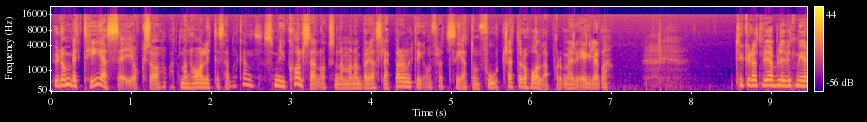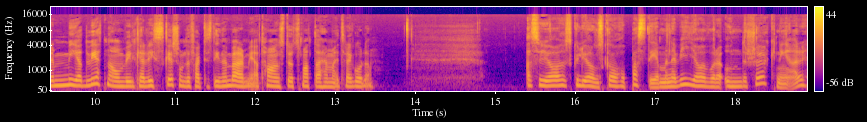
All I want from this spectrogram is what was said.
hur de beter sig också. Att man har lite så här, man kan smygkoll sen också när man har börjat släppa dem lite grann. För att se att de fortsätter att hålla på de här reglerna. Tycker du att vi har blivit mer medvetna om vilka risker som det faktiskt innebär med att ha en studsmatta hemma i trädgården? Alltså jag skulle ju önska och hoppas det, men när vi gör våra undersökningar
